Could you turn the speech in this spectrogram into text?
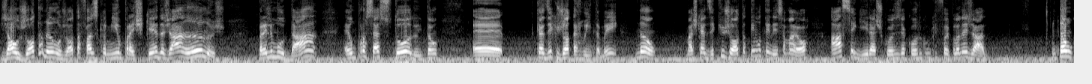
Já o J não, o J faz o caminho para a esquerda já há anos. Para ele mudar é um processo todo. Então, é, quer dizer que o J é ruim também? Não, mas quer dizer que o J tem uma tendência maior a seguir as coisas de acordo com o que foi planejado. Então,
